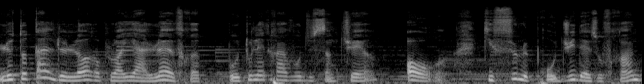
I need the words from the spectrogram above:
Le total de l'or employé à l'œuvre pour tous les travaux du sanctuaire, or, qui fut le produit des offrandes,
